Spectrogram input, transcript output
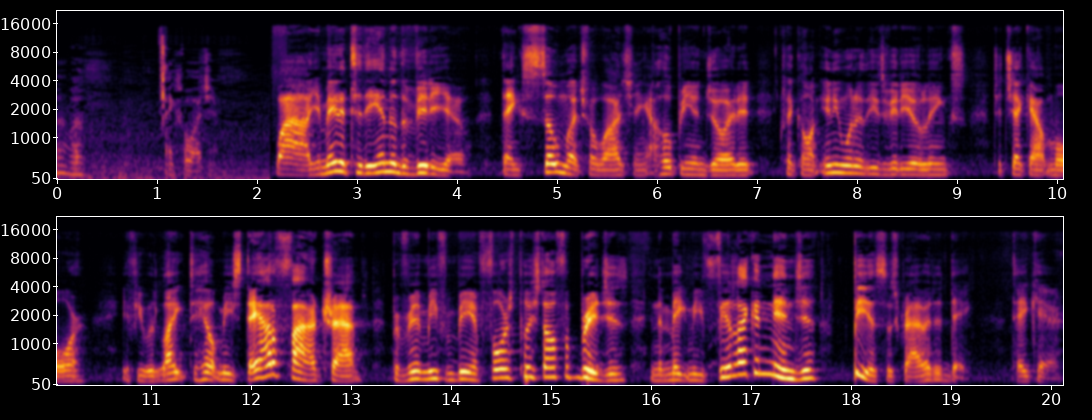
Oh well. Thanks for watching. Wow, you made it to the end of the video. Thanks so much for watching. I hope you enjoyed it. Click on any one of these video links to check out more. If you would like to help me stay out of fire traps, prevent me from being force pushed off of bridges, and to make me feel like a ninja, be a subscriber today. Take care.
